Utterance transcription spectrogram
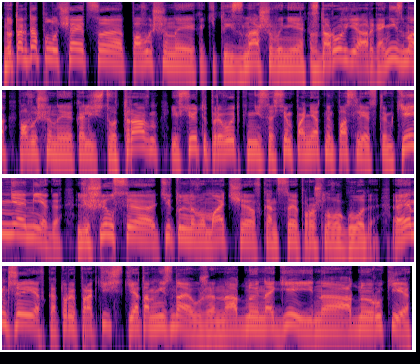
Но тогда получается повышенные какие-то изнашивания здоровья организма, повышенное количество травм, и все это приводит к не совсем понятным последствиям. Кенни Омега лишился титульного матча в конце прошлого года. МJF, который практически, я там не знаю, уже на одной ноге и на одной руке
